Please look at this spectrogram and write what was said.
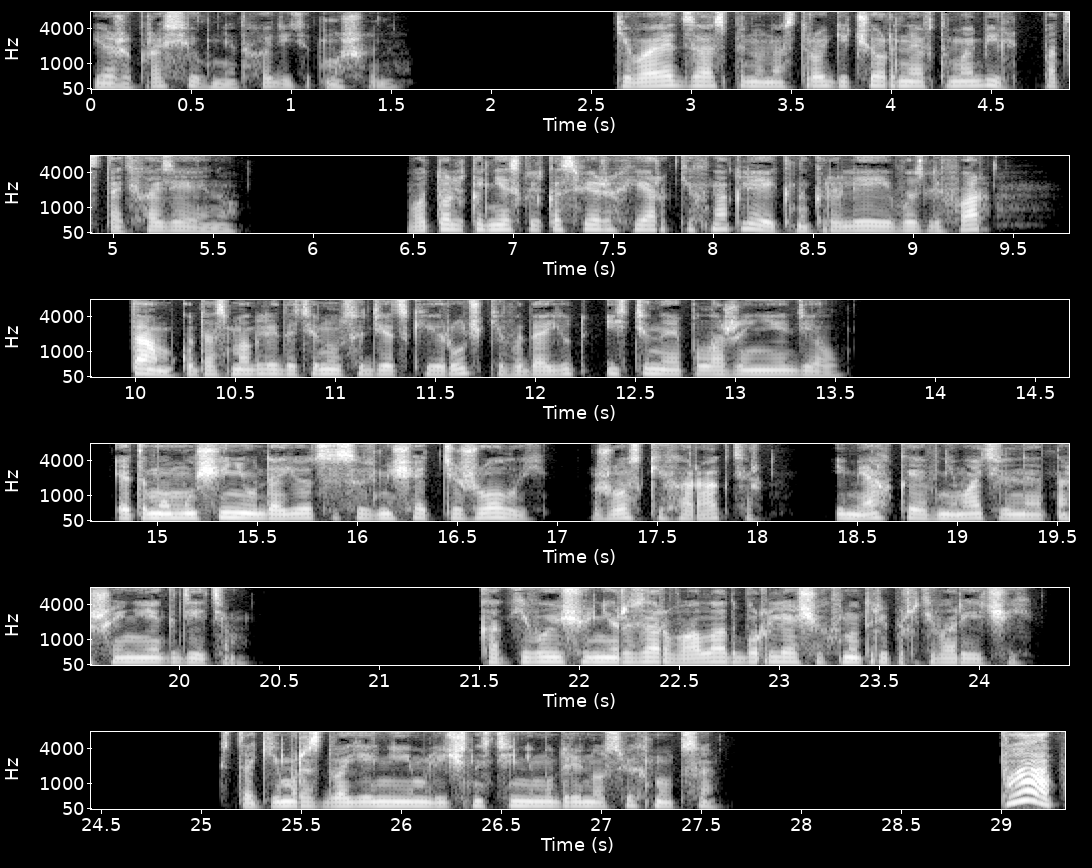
я же просил не отходить от машины». Кивает за спину на строгий черный автомобиль, под стать хозяину. Вот только несколько свежих ярких наклеек на крыле и возле фар, там, куда смогли дотянуться детские ручки, выдают истинное положение дел. Этому мужчине удается совмещать тяжелый, жесткий характер и мягкое, внимательное отношение к детям. Как его еще не разорвало от бурлящих внутри противоречий. С таким раздвоением личности не мудрено свихнуться. «Пап,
